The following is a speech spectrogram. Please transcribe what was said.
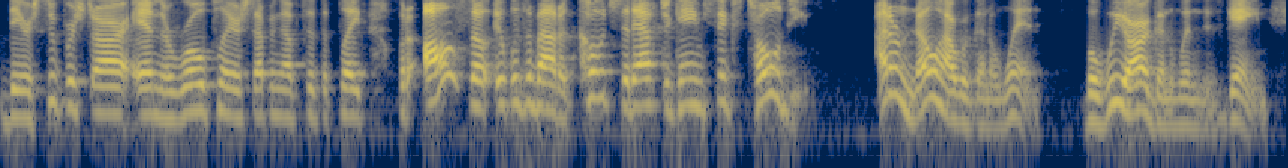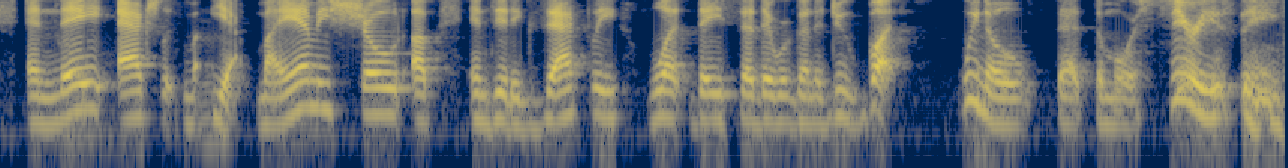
their superstar and their role player stepping up to the plate, but also it was about a coach that after game six told you, I don't know how we're going to win but we are going to win this game. And they actually, yeah, Miami showed up and did exactly what they said they were going to do. But we know that the more serious thing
